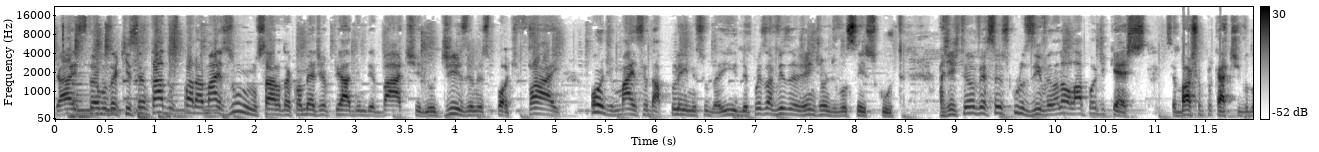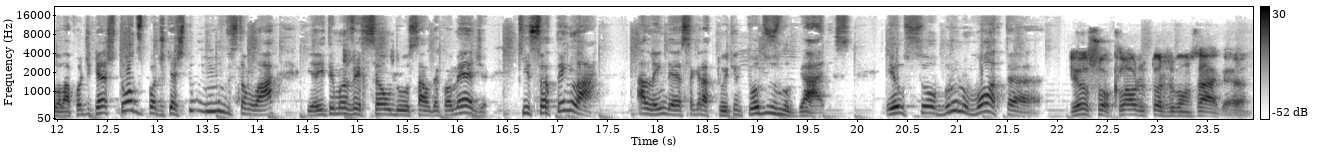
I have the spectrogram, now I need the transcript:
Já estamos aqui sentados para mais um Sara da Comédia Piada em Debate no Deezer, no Spotify, onde mais você dá play nisso daí. Depois avisa a gente onde você escuta. A gente tem uma versão exclusiva lá no Olá Podcasts. Você baixa o aplicativo do Olá Podcast, todos os podcasts do mundo estão lá. E aí tem uma versão do Sala da Comédia que só tem lá, além dessa gratuita em todos os lugares. Eu sou Bruno Mota. Eu sou Cláudio Torres Gonzaga.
